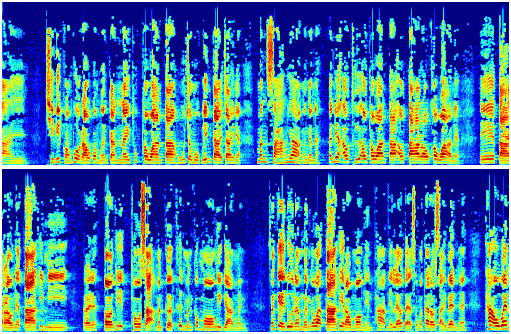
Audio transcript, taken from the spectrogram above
ใด ชีวิตของพวกเราก็เหมือนกันในทุกทวารตาหูจมูกลิ้นกายใจเนี่ย มันสางยากเหมือนกันนะอันนี้เอาถือเอาทวารตาเอาตาเราเข้าว่าเนี่ย เอตาเราเนี่ยตาที่มีอะไรเนี่ยตอนที่โทสะมันเกิดขึ้นมันก็มองอีกอย่างหนึ่ง สังเกตดูนะเหมือนกับว่าตาที่เรามองเห็นภาพเนี่ยแล้วแต่สมมติถ้าเราใส่แว่นใช่ไหมถ้าเอาแว่น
